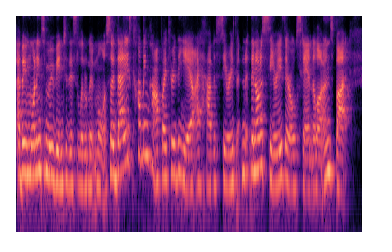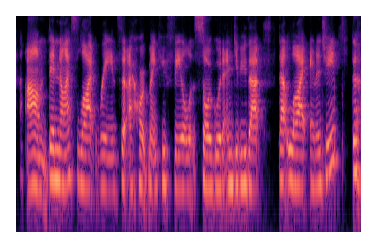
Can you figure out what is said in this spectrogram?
I've been wanting to move into this a little bit more. So that is coming halfway through the year. I have a series. They're not a series; they're all standalones, but um, they're nice light reads that I hope make you feel so good and give you that that light energy. The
